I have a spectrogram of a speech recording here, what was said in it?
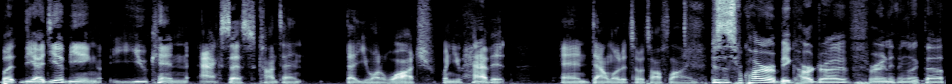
But the idea being, you can access content that you want to watch when you have it. And download it so it's offline. Does this require a big hard drive or anything like that?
